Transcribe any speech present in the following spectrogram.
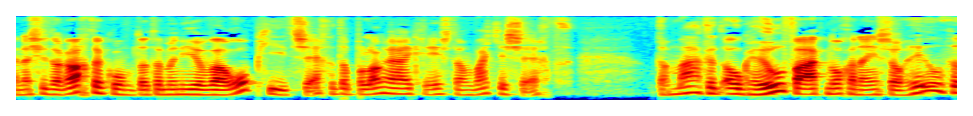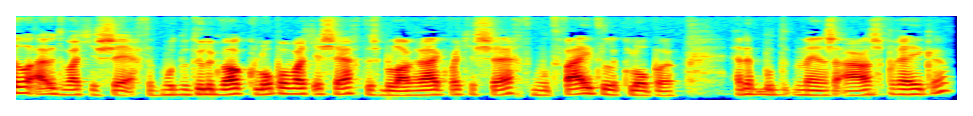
En als je erachter komt dat de manier waarop je iets zegt, dat dat belangrijker is dan wat je zegt, dan maakt het ook heel vaak nog ineens zo heel veel uit wat je zegt. Het moet natuurlijk wel kloppen wat je zegt. Het is belangrijk wat je zegt. Het moet feitelijk kloppen. En het moet mensen aanspreken.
